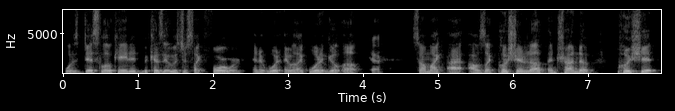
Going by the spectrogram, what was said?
was dislocated because it was just like forward and it would, it like wouldn't go up. Yeah. So I'm like, I, I was like pushing it up and trying to push it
